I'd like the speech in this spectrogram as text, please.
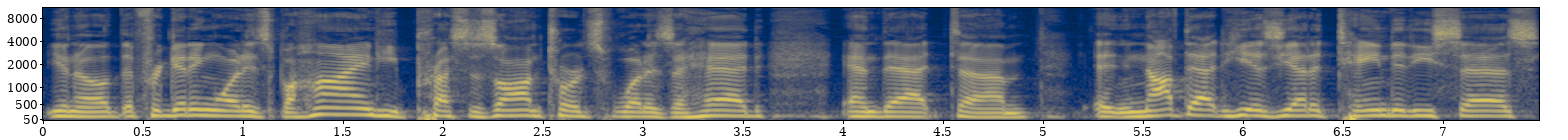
you know, that forgetting what is behind, he presses on towards what is ahead, and that um, not that he has yet attained it, he says,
